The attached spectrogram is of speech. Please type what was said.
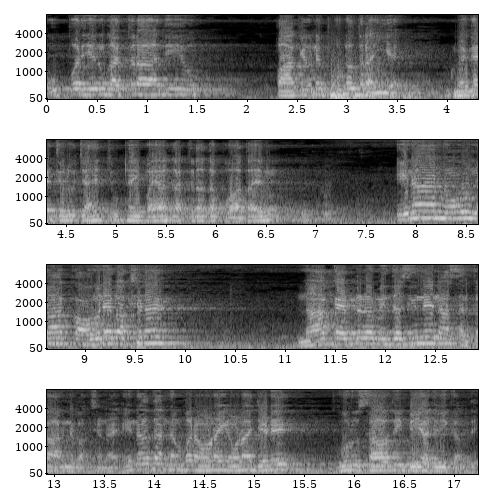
ਉੱਪਰ ਜਿਹਨੂੰ ਗਾਤਰਾ ਦੀ ਉਹ ਪਾ ਕੇ ਉਹਨੇ ਫੋਟੋ ਕਰਾਈ ਹੈ। ਮੈਂ ਕਿਹਾ, ਚਲੋ ਚਾਹੇ ਝੂਠਾ ਹੀ ਪਾਇਆ ਗਾਤਰਾ ਤਾਂ ਪਵਾਤਾ ਇਹਨੂੰ। ਇਹਨਾਂ ਨੂੰ ਨਾ ਕੌਮ ਨੇ ਬਖਸ਼ਣਾ ਨਾ ਕੈਪਟਨ ਅਮਰਿੰਦਰ ਸਿੰਘ ਨੇ, ਨਾ ਸਰਕਾਰ ਨੇ ਬਖਸ਼ਣਾ ਇਹਨਾਂ ਦਾ ਨੰਬਰ ਆਉਣਾ ਹੀ ਆਉਣਾ ਜਿਹੜੇ ਗੁਰੂ ਸਾਹਿਬ ਦੀ ਬੇਅਦਬੀ ਕਰਦੇ।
